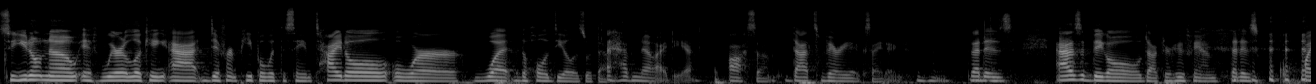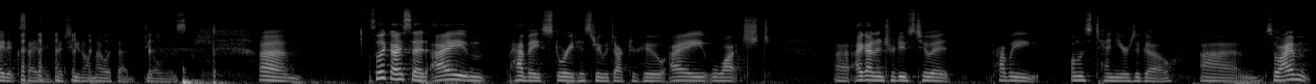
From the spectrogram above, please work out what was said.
So you don't know if we're looking at different people with the same title or what the whole deal is with that. I have no idea. Awesome. That's very exciting. Mm-hmm. That is, as a big old Doctor Who fan, that is quite exciting that you don't know what that deal is. Um, so, like I said, I have a storied history with Doctor Who. I watched, uh, I got introduced to it probably almost 10 years ago. Um, so, I'm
